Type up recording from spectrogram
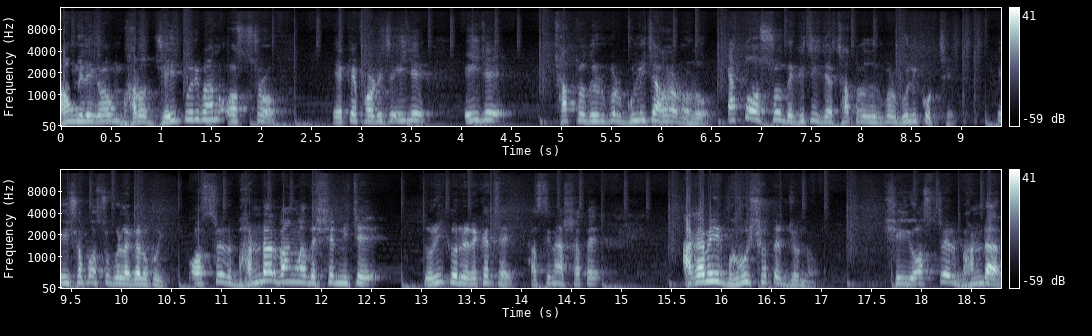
আওয়ামী লীগ এবং ভারত যেই পরিমাণ অস্ত্র, একে ফর্টি এই যে এই যে ছাত্রদের উপর গুলি চালানো হলো, এত অস্ত্র দেখেছি যে ছাত্রদের উপর গুলি করছে। এই সব অস্ত্রগুলো গেল কই? অস্ত্রের ভান্ডার বাংলাদেশের নিচে তৈরি করে রেখেছে হাসিনার সাথে আগামীর ভবিষ্যতের জন্য। সেই অস্ত্রের ভান্ডার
